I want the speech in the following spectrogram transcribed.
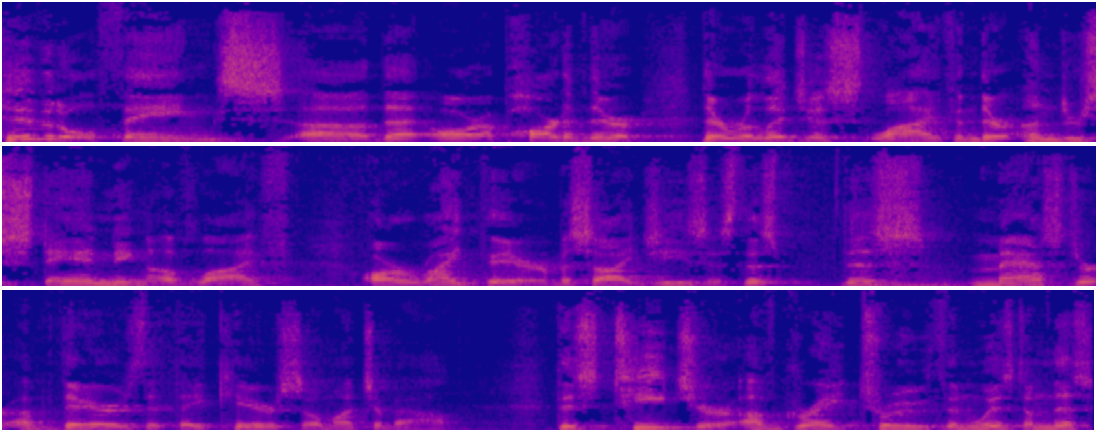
pivotal things uh, that are a part of their, their religious life and their understanding of life are right there beside Jesus, this, this master of theirs that they care so much about. This teacher of great truth and wisdom, this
